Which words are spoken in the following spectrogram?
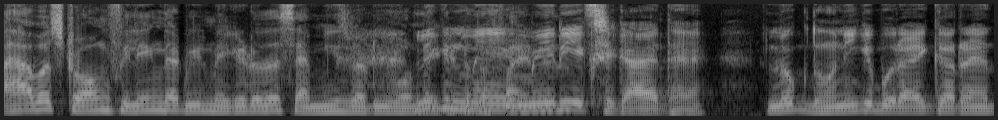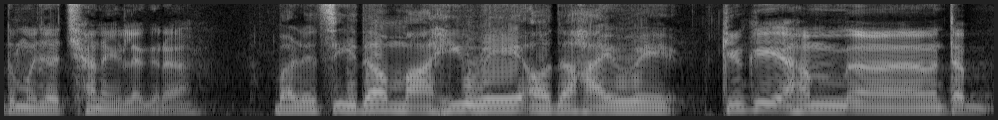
I have a strong feeling that we'll make it to the semis, but we won't make it to the finals. मेरी एक शिकायत है लोग धोनी की बुराई कर रहे हैं तो मुझे अच्छा नहीं लग रहा But it's either Mahi way or the highway. क्योंकि हम अ, मतलब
